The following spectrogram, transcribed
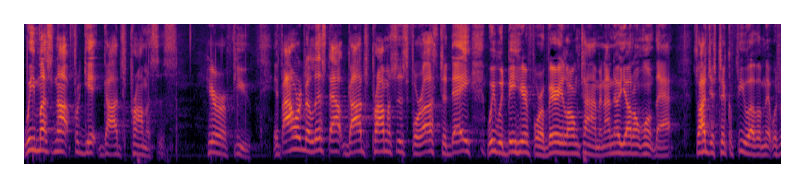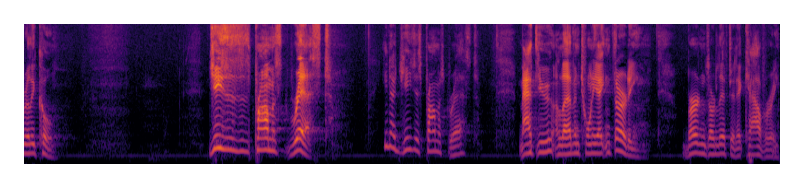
we must not forget God's promises. Here are a few. If I were to list out God's promises for us today, we would be here for a very long time. And I know y'all don't want that. So I just took a few of them that was really cool. Jesus has promised rest. You know, Jesus promised rest. Matthew 11, 28 and 30. Burdens are lifted at Calvary.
